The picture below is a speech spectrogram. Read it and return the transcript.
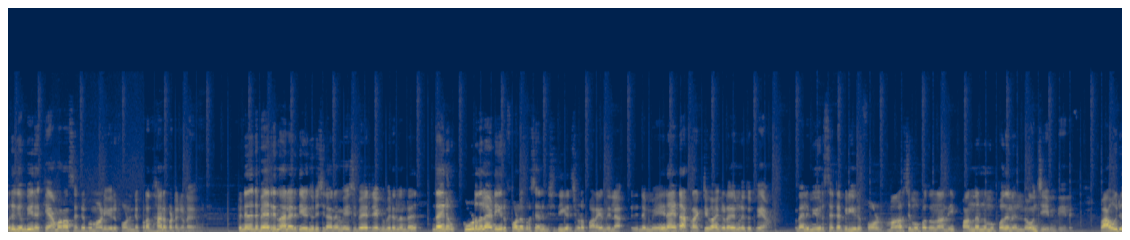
ഒരു ഗംഭീര ക്യാമറ സെറ്റപ്പുമാണ് ഈ ഒരു ഫോണിന്റെ പ്രധാനപ്പെട്ട ഘടകങ്ങൾ. പിന്നെ ഇതിന്റെ ബാറ്ററി നാലായിരത്തി എഴുന്നൂറ്റി ശിലാനം എച്ച് ബാറ്ററിയൊക്കെ വരുന്നുണ്ട്. എന്തായാലും കൂടുതലായിട്ട് ഈ ഒരു ഫോണിനെ കുറിച്ച് ഞാൻ വിശദീകരിച്ച് പറയുന്നില്ല. ഇതിന്റെ മെയിനായിട്ട് അട്രാക്റ്റീവായ ഘടകങ്ങൾ ഇതൊക്കെയാണ്. എന്തായാലും ഈ ഒരു സെറ്റപ്പിൽ ഈ ഒരു ഫോൺ മാർച്ച് മുപ്പത്തൊന്നാം തീയതി പന്ത്രണ്ട് മുപ്പതിന് ലോഞ്ച് ചെയ്യും ഇന്ത്യയിൽ. അപ്പോൾ ആ ഒരു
